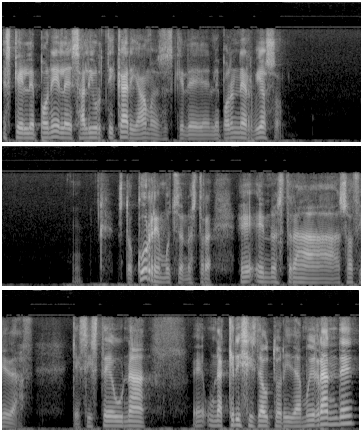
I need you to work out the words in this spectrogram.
es que le pone, le sale urticaria, vamos, es que le, pone nervioso. Esto ocurre mucho en nuestra, eh, en nuestra sociedad, que existe una, eh, una crisis de autoridad muy grande,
